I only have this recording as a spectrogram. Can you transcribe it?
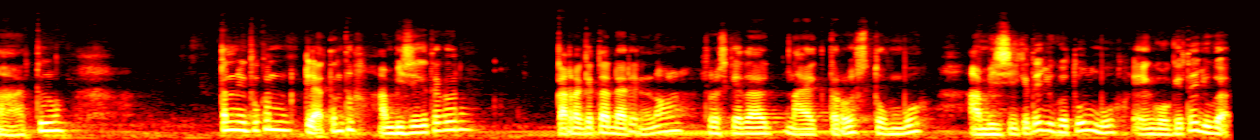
Nah itu kan itu kan kelihatan tuh ambisi kita kan. Karena kita dari nol terus kita naik terus tumbuh ambisi kita juga tumbuh ego kita juga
